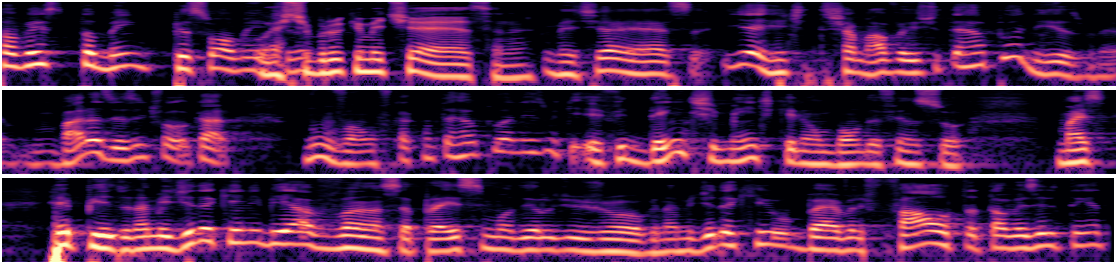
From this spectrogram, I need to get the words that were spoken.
Talvez também pessoalmente. Westbrook né? metia essa, né? Metia essa. E a gente chamava isso de terraplanismo, né? Várias vezes a gente falou, cara, não vamos ficar com terraplanismo aqui. Evidentemente que ele é um bom defensor. Mas, repito, na medida que a NBA avança para esse modelo de jogo, na medida que o Beverly falta, talvez ele tenha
